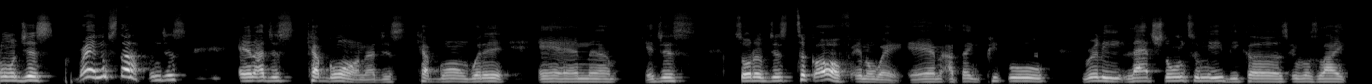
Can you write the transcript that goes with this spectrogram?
on just random stuff and just and I just kept going. I just kept going with it, and um, it just sort of just took off in a way. And I think people really latched onto me because it was like,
